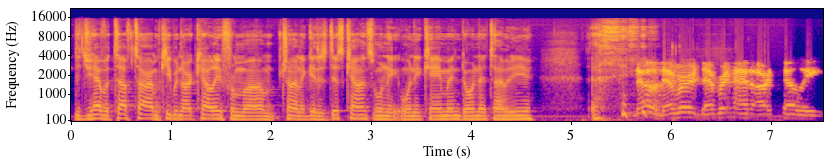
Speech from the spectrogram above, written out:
Did you have a tough time keeping R. Kelly from um, trying to get his discounts when he when he came in during that time of the year? No, never never had R. Kelly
